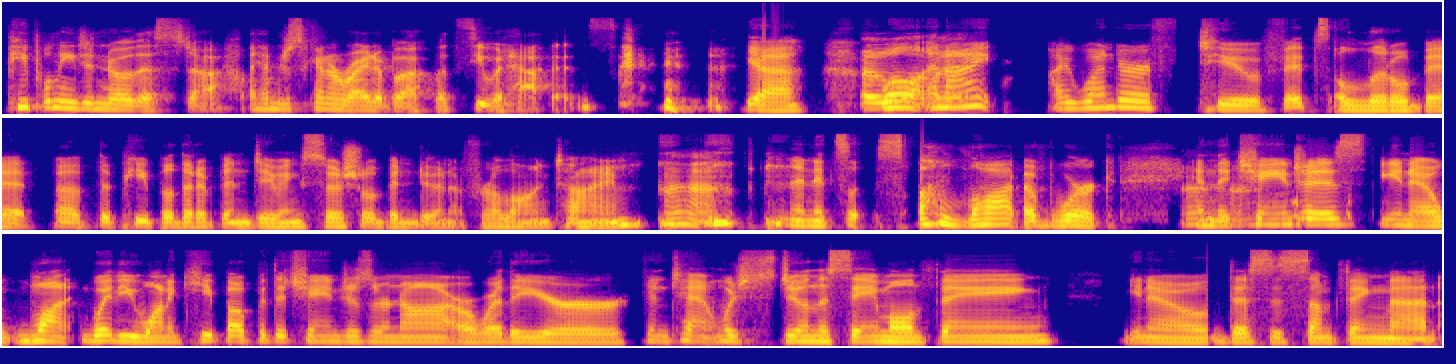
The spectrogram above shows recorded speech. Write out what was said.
People need to know this stuff. I'm just going to write a book. Let's see what happens. yeah. I well, and it. I I wonder if too if it's a little bit of the people that have been doing social have been doing it for a long time, Uh-huh. and it's, it's a lot of work. And the Uh-huh. changes, you know, want whether you want to keep up with the changes or not, or whether you're content with just doing the same old thing. You know, this is something that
